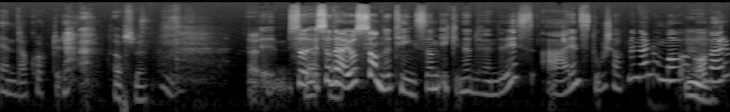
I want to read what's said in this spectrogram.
enda kortere. Absolutt. Eh, Så, så det er jo sånne ting som ikke nødvendigvis er en stor sak, men det er noe med å, å Mm. være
